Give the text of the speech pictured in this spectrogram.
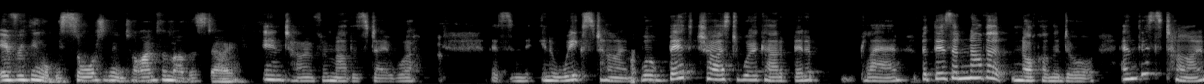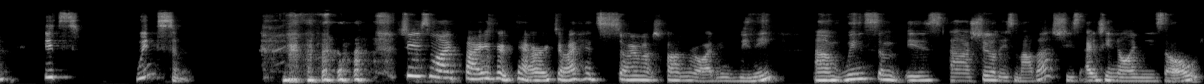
everything will be sorted in time for Mother's Day. In time for Mother's Day. Well, that's in, in a week's time. Well, Beth tries to work out a better plan, but there's another knock on the door, and this time it's Winsome. She's my favourite character. I had so much fun writing Winnie. Um, Winsome is uh, Shirley's mother. She's 89 years old.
